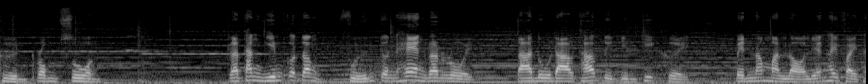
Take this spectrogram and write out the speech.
ขื่นตรมซวง กระทั่งยิ้มก็ต้องฝืนจนแห้งระโรย ตาดูดาวเท้าติดดินที่เคย เป็นน้ำมันหล่อเลี้ยงให้ไฟท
